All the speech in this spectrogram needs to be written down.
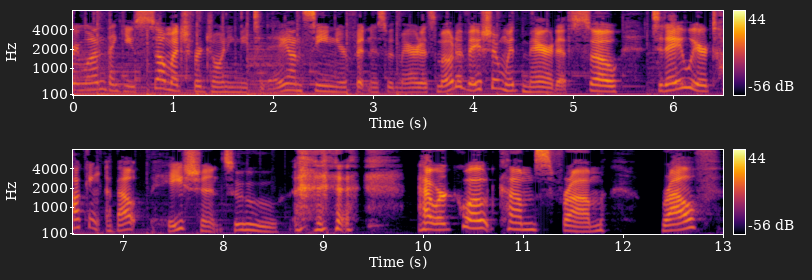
everyone. Thank you so much for joining me today on Senior Fitness with Meredith's Motivation with Meredith. So, today we are talking about patience. Ooh. Our quote comes from Ralph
